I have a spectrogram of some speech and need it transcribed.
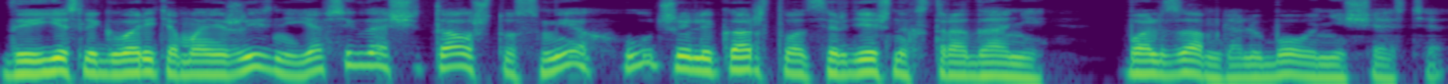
Да и если говорить о моей жизни, я всегда считал, что смех – лучшее лекарство от сердечных страданий, бальзам для любого несчастья.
